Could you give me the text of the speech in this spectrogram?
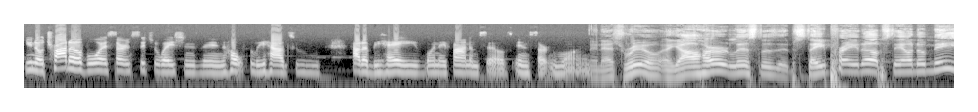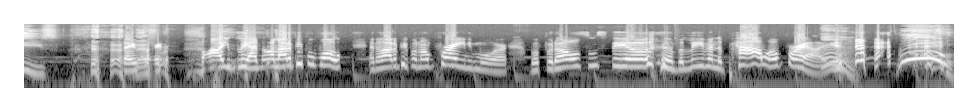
you know try to avoid certain situations and hopefully how to how to behave when they find themselves in certain ones. and that's real. And y'all heard, listeners, stay prayed up, stay on them knees. That's prayed. Volubly, I know a lot of people woke and a lot of people don't pray anymore, but for those who still believe in the power of prayer, Mm. Woo!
